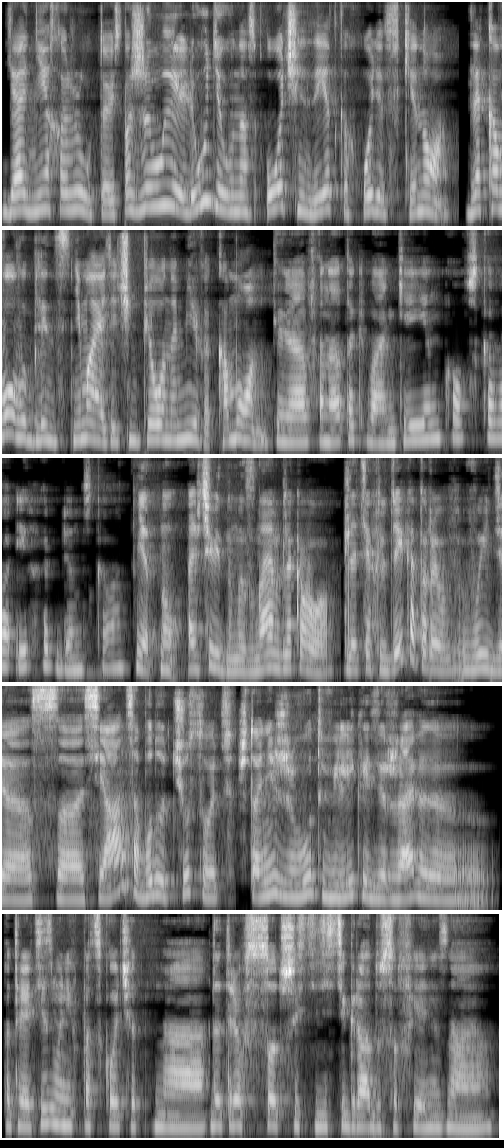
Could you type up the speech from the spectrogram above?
Я не хожу. То есть пожилые люди у нас очень редко ходят в кино. Для кого вы, блин, снимаете чемпиона мира? Come on. Для фанаток Ваньки Янковского и Хабенского. Нет, ну, очевидно, мы знаем для кого. Для тех людей, которые, выйдя с сеанса, будут чувствовать, что они живут в великой державе. Патриотизм у них подскочит на до 360 градусов, я не знаю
